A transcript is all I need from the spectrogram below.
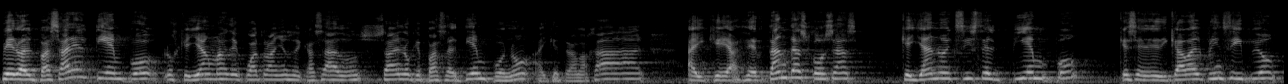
Pero al pasar el tiempo, los que llevan más de cuatro años de casados saben lo que pasa el tiempo, ¿no? Hay que trabajar, hay que hacer tantas cosas que ya no existe el tiempo que se dedicaba al principio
